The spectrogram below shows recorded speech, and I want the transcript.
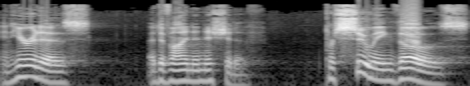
And here it is a divine initiative pursuing those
